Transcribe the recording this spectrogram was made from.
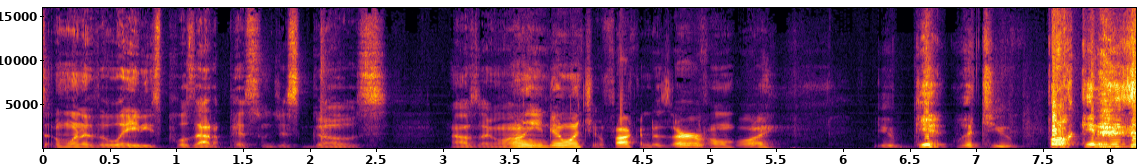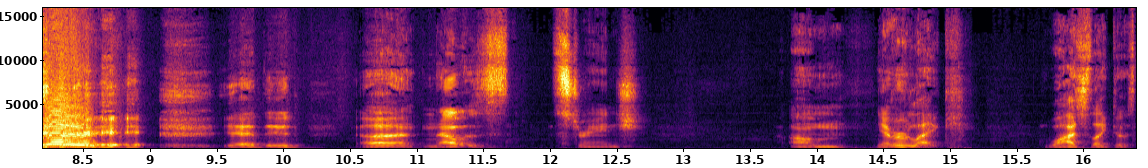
One of the ladies pulls out a pistol and just goes. And I was like, Well, you get what you fucking deserve, homeboy. You get what you fucking deserve. yeah, dude. Uh, and that was strange. Um, you ever like watch like those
